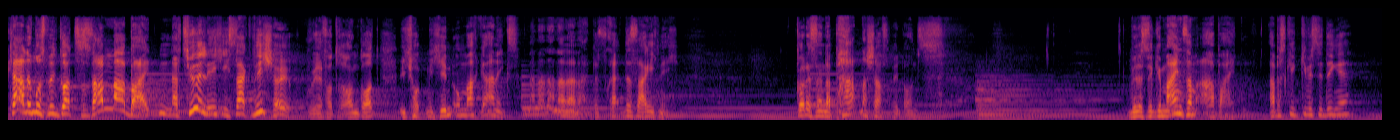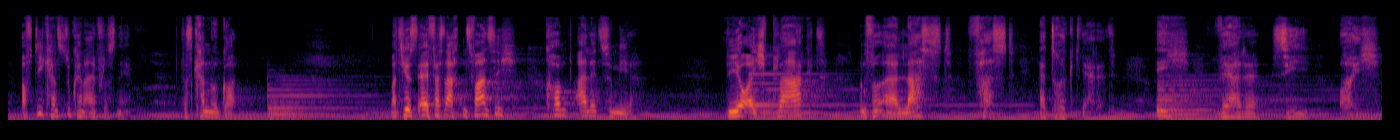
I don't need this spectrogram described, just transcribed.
Klar, du musst mit Gott zusammenarbeiten, natürlich. Ich sage nicht, hey, wir vertrauen Gott, ich hocke mich hin und mache gar nichts. Nein, nein, nein, nein, nein, das, das sage ich nicht. Gott ist in einer Partnerschaft mit uns. Will, dass wir gemeinsam arbeiten. Aber es gibt gewisse Dinge, auf die kannst du keinen Einfluss nehmen. Das kann nur Gott. Matthäus 11, Vers 28, kommt alle zu mir, die ihr euch plagt und von eurer Last fast erdrückt werdet. Ich werde sie euch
